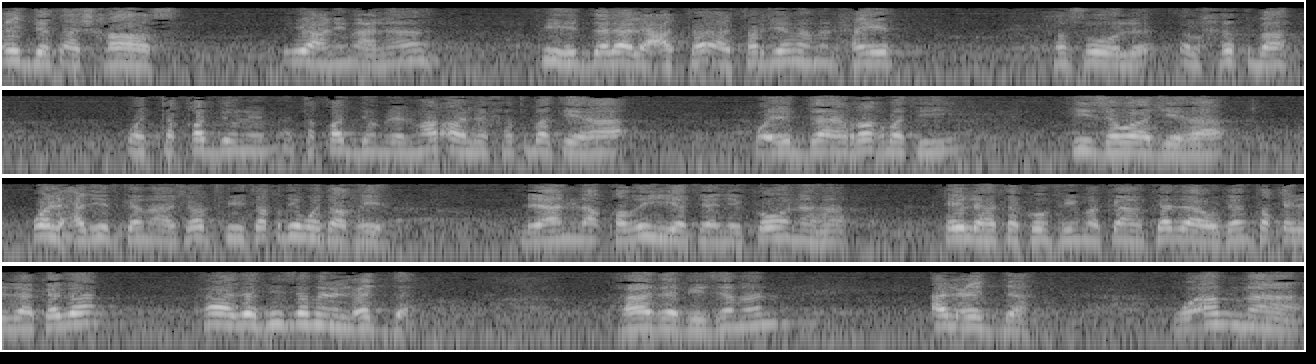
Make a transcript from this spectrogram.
عدة أشخاص يعني معناه فيه الدلالة على الترجمة من حيث حصول الخطبة والتقدم التقدم للمرأة لخطبتها وإبداء الرغبة في زواجها. والحديث كما أشرت فيه تقديم وتأخير. لأن قضية يعني كونها قيل لها تكون في مكان كذا وتنتقل إلى كذا هذا في زمن العدة. هذا في زمن العدة. وأما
